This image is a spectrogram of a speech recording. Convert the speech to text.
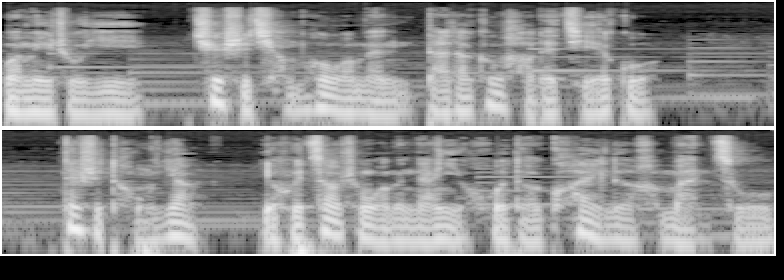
完美主义确实强迫我们达到更好的结果，但是同样也会造成我们难以获得快乐和满足。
